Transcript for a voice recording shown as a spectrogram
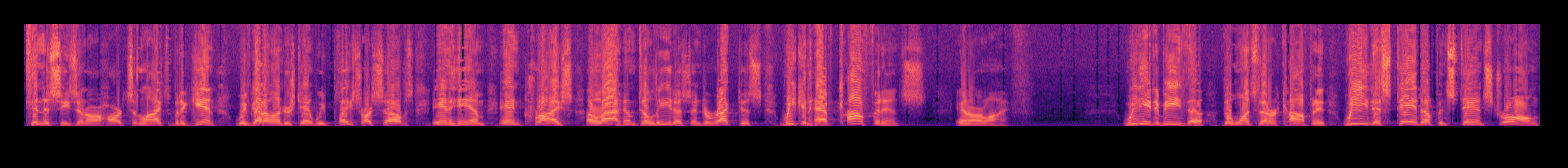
tendencies in our hearts and lives. But again, we've got to understand we place ourselves in Him, in Christ, allow Him to lead us and direct us. We can have confidence in our life. We need to be the, the ones that are confident. We need to stand up and stand strong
